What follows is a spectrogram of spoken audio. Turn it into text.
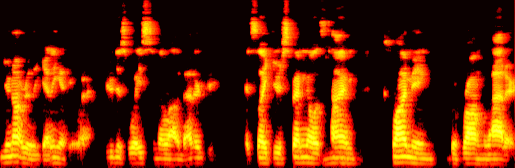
you're not really getting anywhere. You're just wasting a lot of energy. It's like you're spending all this time climbing the wrong ladder.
